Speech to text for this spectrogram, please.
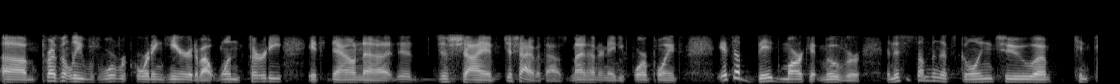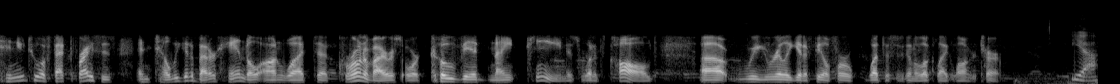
Um, presently, we're recording here at about 130. It's down uh, just shy of just shy of a thousand, 984 points. It's a big market mover, and this is something that's going to uh, continue to affect prices until we get a better handle on what uh, coronavirus or COVID 19 is what it's called. Uh, we really get a feel for what this is going to look like longer term. Yeah,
